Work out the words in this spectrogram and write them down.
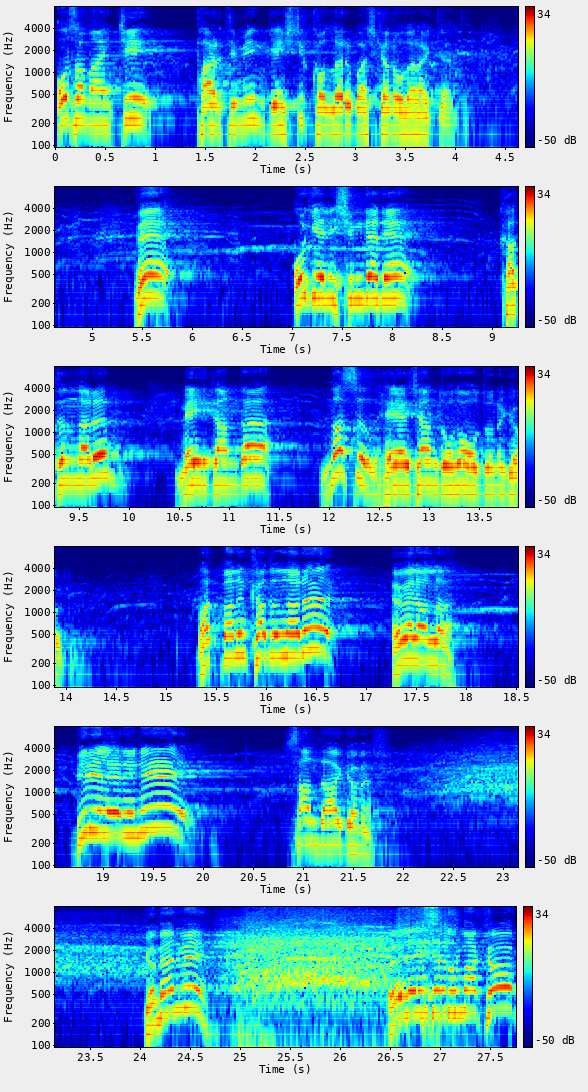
o zamanki partimin gençlik kolları başkanı olarak geldim. Ve o gelişimde de kadınların meydanda nasıl heyecan dolu olduğunu gördüm. Batman'ın kadınları evelallah birilerini sandığa gömer. Gömer mi? Öyleyse durmak yok.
